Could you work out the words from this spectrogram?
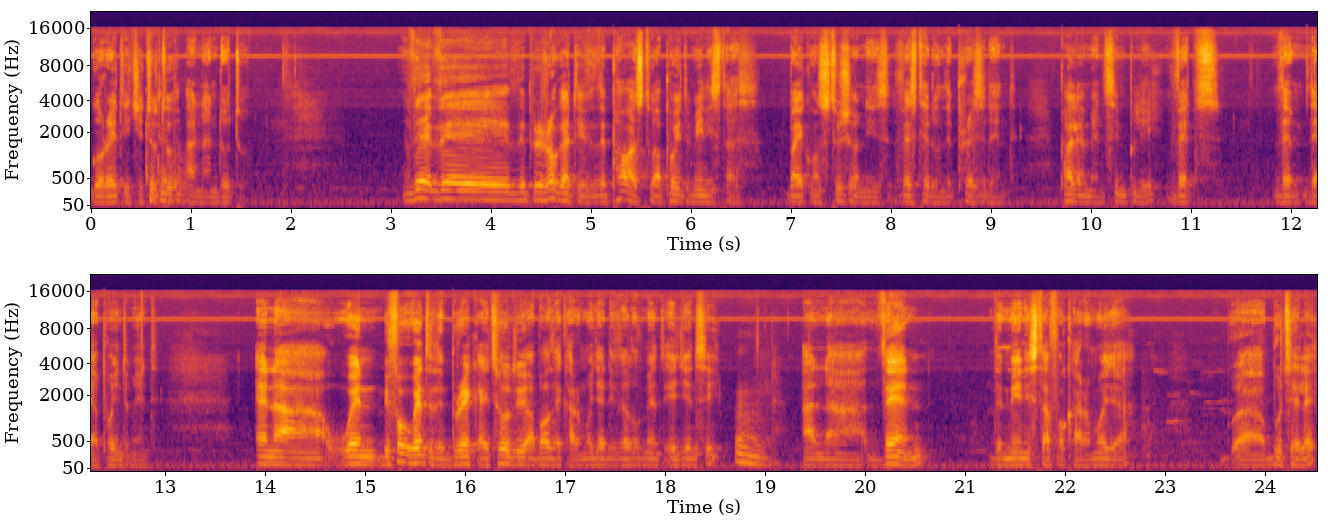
Goretti Chitutu and Nandutu. The, the, the prerogative, the powers to appoint ministers by constitution is vested on the president. Parliament simply vets them, the appointment. And uh, when, before we went to the break, I told you about the Karamoja Development Agency. And uh, then the minister for Karamoja, uh, Butele,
